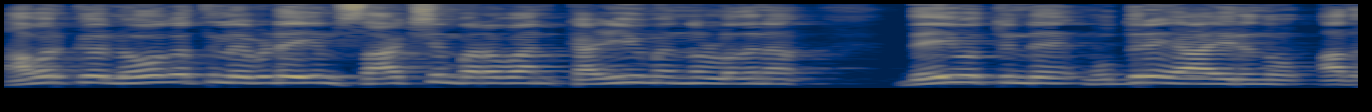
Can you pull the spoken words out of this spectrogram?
അവർക്ക് ലോകത്തിലെവിടെയും സാക്ഷ്യം പറവാൻ കഴിയുമെന്നുള്ളതിന് ദൈവത്തിന്റെ മുദ്രയായിരുന്നു അത്.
